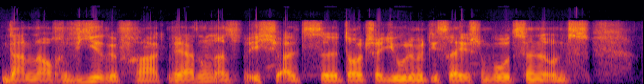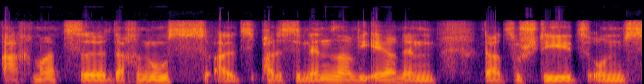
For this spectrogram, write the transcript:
dann auch wir gefragt werden. Also ich als äh, deutscher Jude mit israelischen Wurzeln und Ahmad äh, Dachnus als Palästinenser, wie er denn dazu steht und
